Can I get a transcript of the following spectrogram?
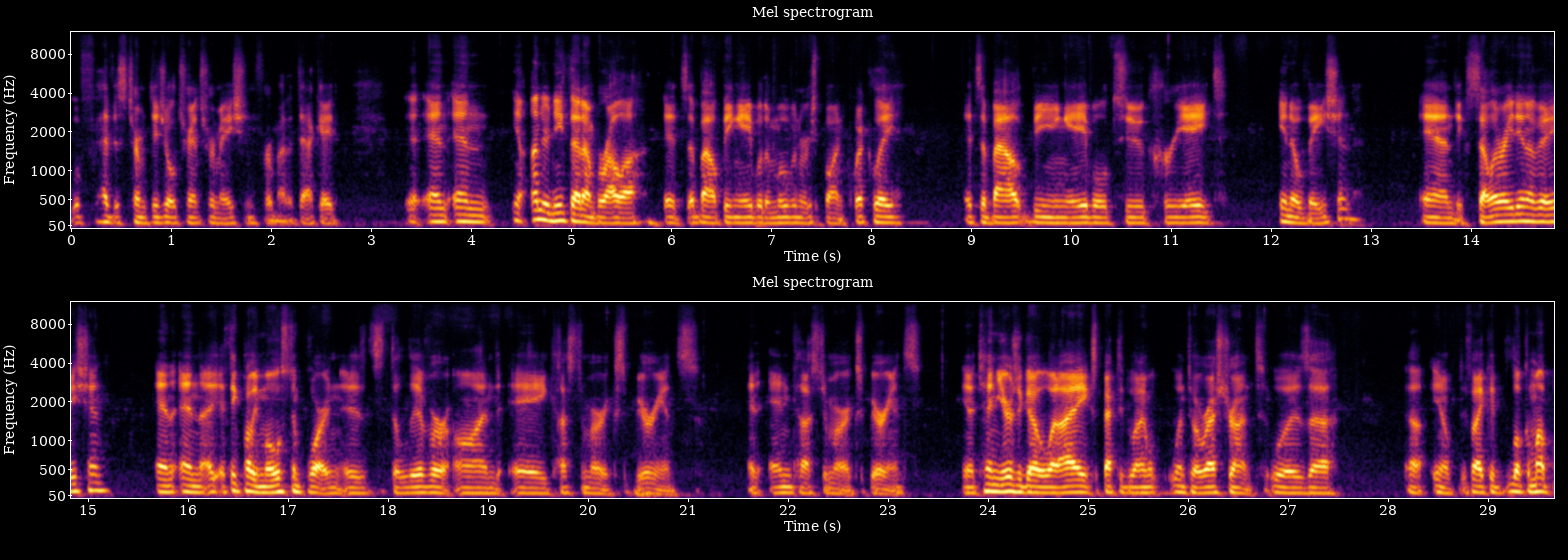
we've had this term digital transformation for about a decade, and and you know, underneath that umbrella, it's about being able to move and respond quickly. It's about being able to create innovation and accelerate innovation. And, and I think probably most important is deliver on a customer experience, an end customer experience you know, 10 years ago, what I expected when I went to a restaurant was, uh, uh, you know, if I could look them up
